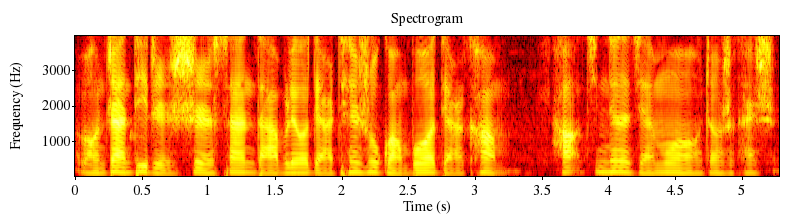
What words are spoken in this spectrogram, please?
网站地址是三 w 点天书广播点 com。好，今天的节目正式开始。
